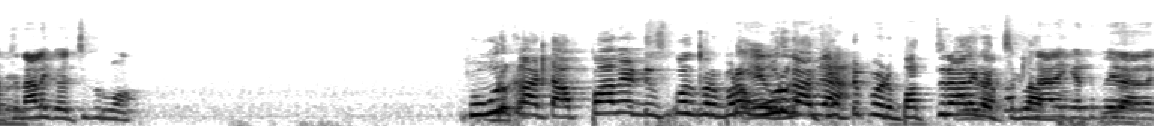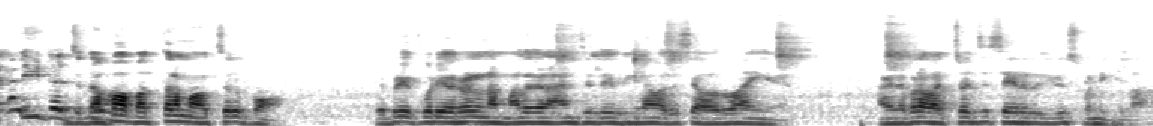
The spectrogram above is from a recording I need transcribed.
பத்து நாளைக்கு வச்சுக்கிருவோம். ஊறுகாட்டு அப்பாவே டிஸ்போஸ் பண்ண போற ஊறுகாய் கெட்டு போயிடும். பத்து நாளைக்கு வச்சுக்கலாம். நாளைக்கு கெட்டு போயிடும் அதை கழுவிட்டு வச்சுக்கோ டப்பா பத்திரமா வச்சிருப்போம். எப்படி கூடிய வரையில் நம்ம மலர் ஆஞ்சல் இவங்கலாம் வரிசையாக வருவாங்க. அதுக்கப்புறம் வச்சு வச்சு செய்கிறதுக்கு யூஸ் பண்ணிக்கலாம்.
